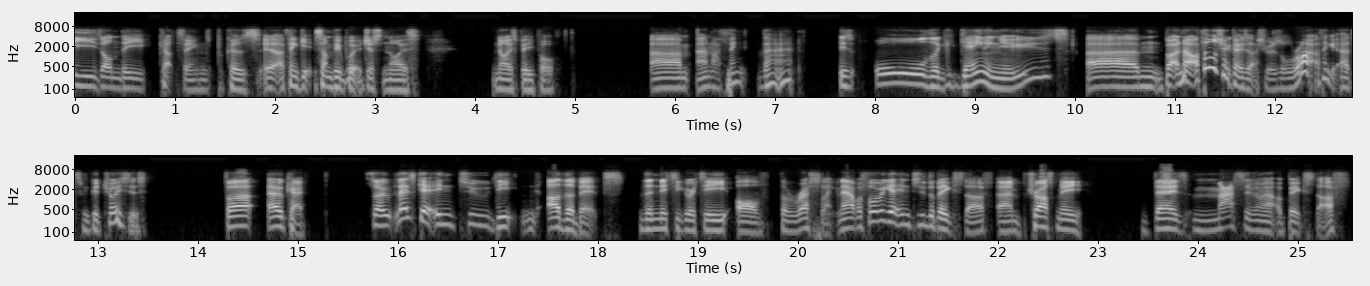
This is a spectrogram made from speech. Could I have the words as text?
ease on the cutscenes because I think it, some people are just nice, nice people. Um, and I think that is all the gaming news. Um, but no, I thought Showcase actually was all right. I think it had some good choices. But okay, so let's get into the other bits, the nitty gritty of the wrestling. Now, before we get into the big stuff, and trust me, there's massive amount of big stuff.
